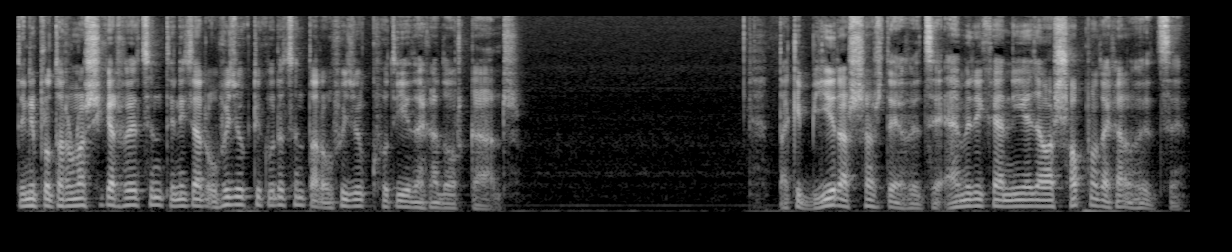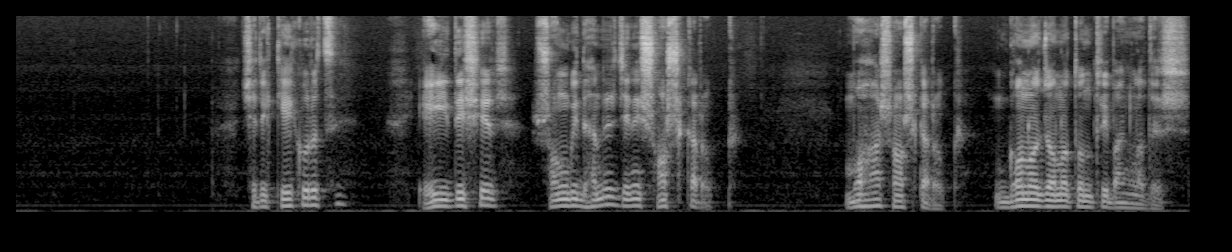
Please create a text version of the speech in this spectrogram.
তিনি প্রতারণার শিকার হয়েছেন, তিনি যার অভিযোগটি করেছেন, তার অভিযোগ খতিয়ে দেখা দরকার। তাকে বিয়ের আশ্বাস দেওয়া হয়েছে। আমেরিকা নিয়ে যাওয়ার স্বপ্ন দেখানো হয়েছে। সেটি কে করেছে? এই দেশের সংবিধানের যিনি সংস্কারক, মহাসংস্কারক, গণজনতন্ত্রী বাংলাদেশ।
